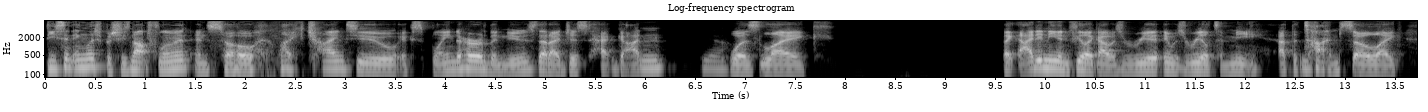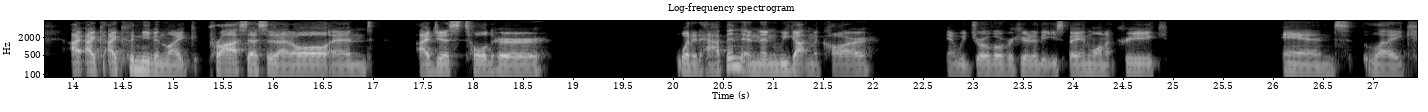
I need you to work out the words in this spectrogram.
decent English, but she's not fluent, and so like trying to explain to her the news that I just had gotten yeah. was like like I didn't even feel like I was real. It was real to me at the mm. time, so like I, I, I couldn't even like process it at all, and I just told her what had happened, and then we got in the car and we drove over here to the East Bay in Walnut Creek, and like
